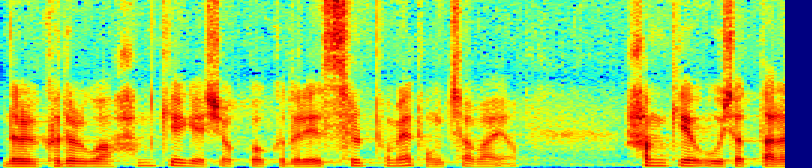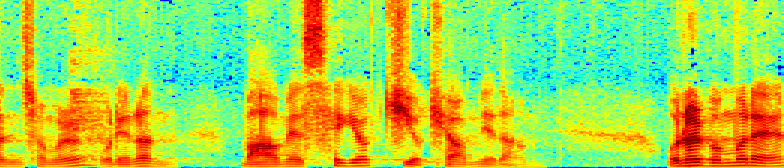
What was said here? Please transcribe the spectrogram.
늘 그들과 함께 계셨고 그들의 슬픔에 동참하여 함께 우셨다는 점을 우리는 마음에 새겨 기억해야 합니다. 오늘 본문에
